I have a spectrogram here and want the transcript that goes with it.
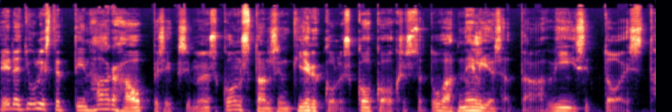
Heidät julistettiin harhaoppisiksi myös Konstansin kirkolliskokouksessa 1415.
